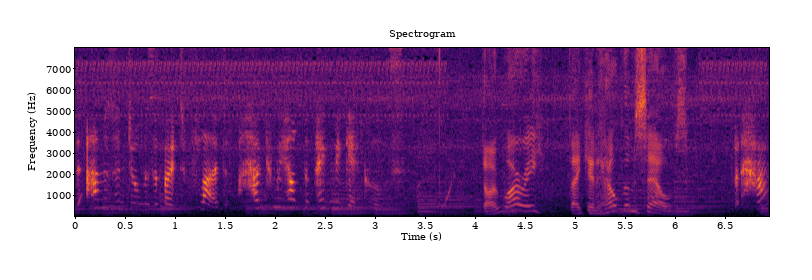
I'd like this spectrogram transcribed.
the Amazon Dome is about to flood. How can we help the pygmy geckos? Don't worry, they can help themselves. But how?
